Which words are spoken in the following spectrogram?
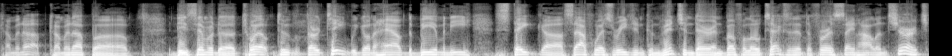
Coming up, coming up, uh, December the 12th to the 13th, we're going to have the BM&E State uh, Southwest Region Convention there in Buffalo, Texas, at the First St. Holland Church,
